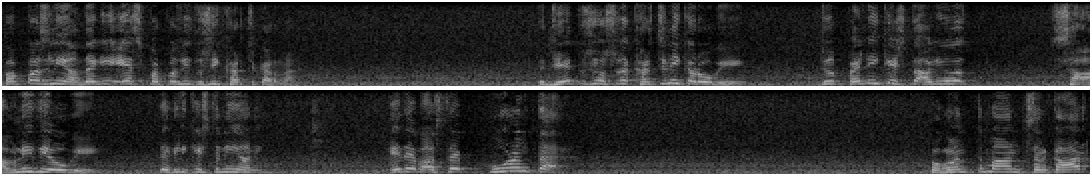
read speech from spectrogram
ਪਰਪਸ ਲਈ ਆਂਦਾ ਕਿ ਇਸ ਪਰਪਸ ਲਈ ਤੁਸੀਂ ਖਰਚ ਕਰਨਾ। ਹੈ ਤੇ ਜੇ ਤੁਸੀਂ ਉਸ ਤੇ ਖਰਚ ਨਹੀਂ ਕਰੋਗੇ ਜੋ ਪਹਿਲੀ ਕਿਸ਼ਤ ਆ ਗਈ, ਉਹਦਾ ਹਿਸਾਬ ਨਹੀਂ ਦਿਓਗੇ ਤੇ ਅਗਲੀ ਕਿਸ਼ਤ ਨਹੀਂ ਆਣੀ। ਇਹਦੇ ਵਾਸਤੇ ਪੂਰਨਤਾ ਭਗਵੰਤ ਮਾਨ ਸਰਕਾਰ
